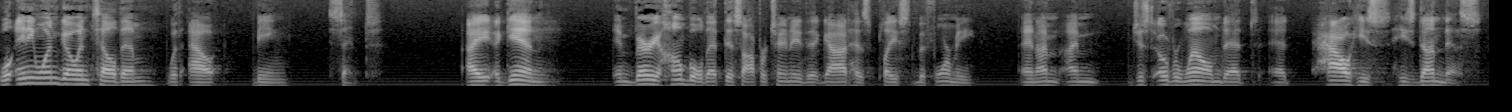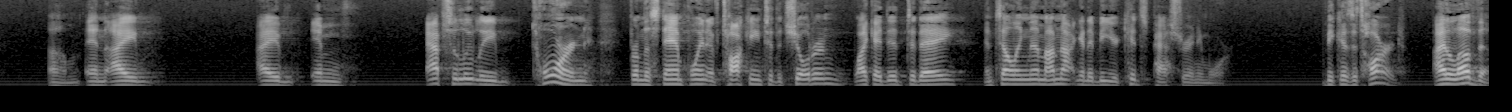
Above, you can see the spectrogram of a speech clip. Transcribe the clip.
will anyone go and tell them without being sent? I, again, am very humbled at this opportunity that God has placed before me and I'm I'm just overwhelmed at at how he's he's done this, um, and I I am absolutely torn from the standpoint of talking to the children like I did today and telling them I'm not going to be your kids pastor anymore because it's hard. I love them.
